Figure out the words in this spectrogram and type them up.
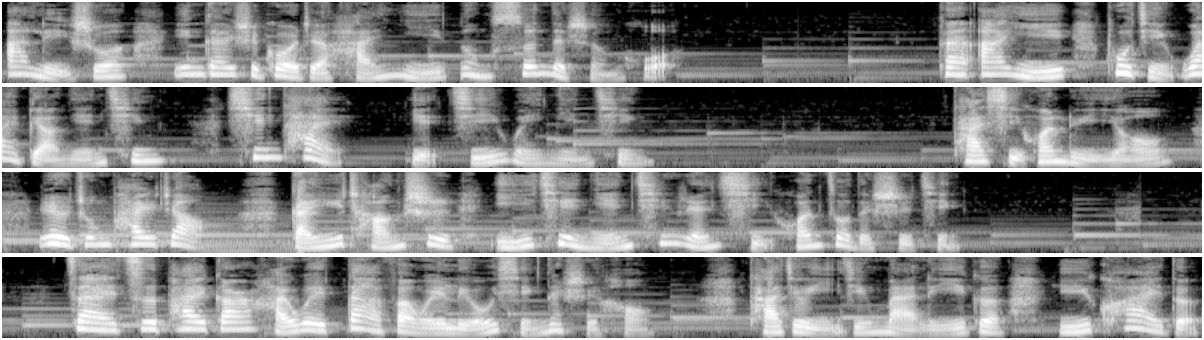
按理说应该是过着含饴弄孙的生活。但阿姨不仅外表年轻，心态也极为年轻。她喜欢旅游，热衷拍照，敢于尝试一切年轻人喜欢做的事情。在自拍杆还未大范围流行的时候，她就已经买了一个，愉快的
